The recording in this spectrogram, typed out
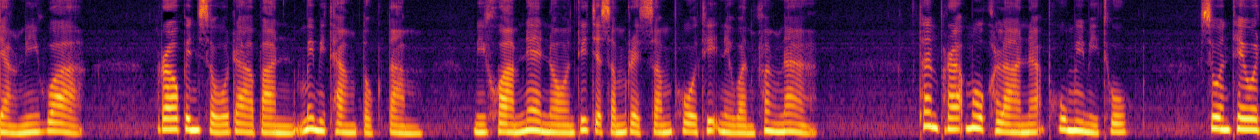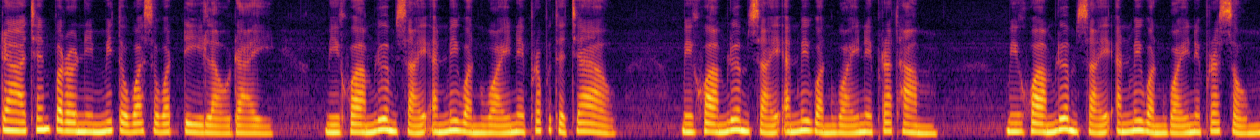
อย่างนี้ว่า เราเป็นโสดาบันไม่มีทางตกต่ำ มีความแน่นอนที่จะสำเร็จสัมโพธิในวันข้างหน้า ท่านพระโมคคัลลานะผู้ไม่มีทุกข์ ส่วนเทวดาชั้นปรนิมิตวสวัสดีเหล่าใด มีความเลื่อมใสอันไม่หวั่นไหวในพระพุทธเจ้า มีความเลื่อมใสอันไม่หวั่นไหวในพระธรรม มีความเลื่อมใสอันไม่หวั่นไหวในพระสงฆ์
